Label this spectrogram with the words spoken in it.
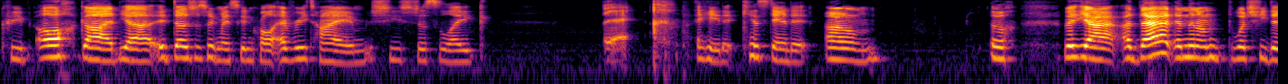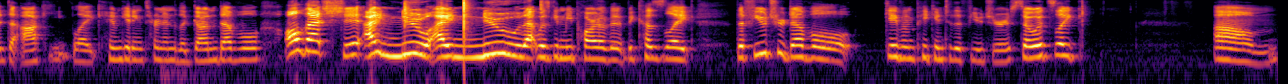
creep. Oh god, yeah, it does just make my skin crawl every time. She's just like, "Ugh." I hate it, can't stand it. Um, ugh. But yeah, uh, that and then on what she did to Aki, like him getting turned into the gun devil, all that shit. I knew, I knew that was gonna be part of it because like the future devil gave him a peek into the future, so it's like, um,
